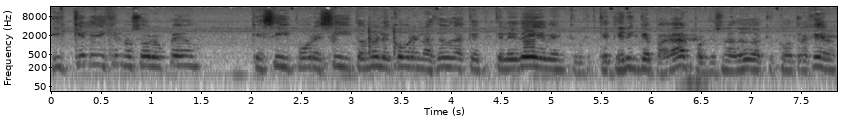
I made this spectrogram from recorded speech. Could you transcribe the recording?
¿Y qué le dijeron los europeos? Que sí, pobrecito, no le cobren las deudas que, que le deben, que, que tienen que pagar porque es una deuda que contrajeron.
